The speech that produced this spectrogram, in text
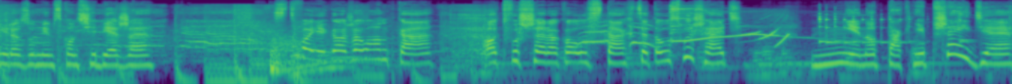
Nie rozumiem, skąd się bierze. Z twojego żołądka. Otwórz szeroko usta, chcę to usłyszeć. Nie no, tak nie przejdzie.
